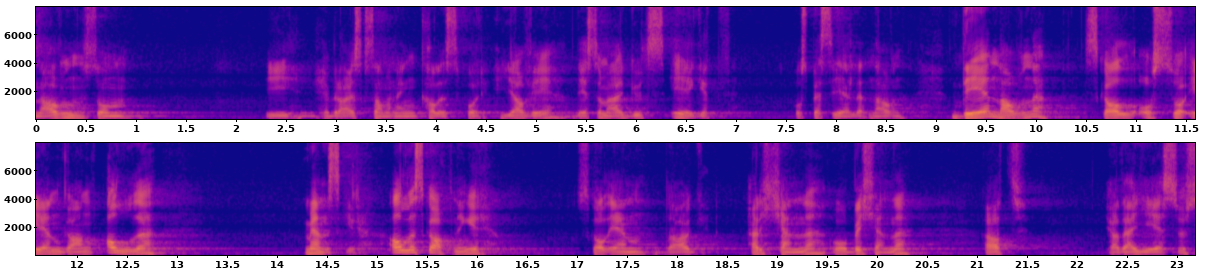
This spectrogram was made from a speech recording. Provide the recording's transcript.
navn som i hebraisk sammenheng kalles for Javé, det som er Guds eget og spesielle navn. Det navnet skal også en gang alle mennesker, alle skapninger, skal en dag erkjenne og bekjenne at ja, det er Jesus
